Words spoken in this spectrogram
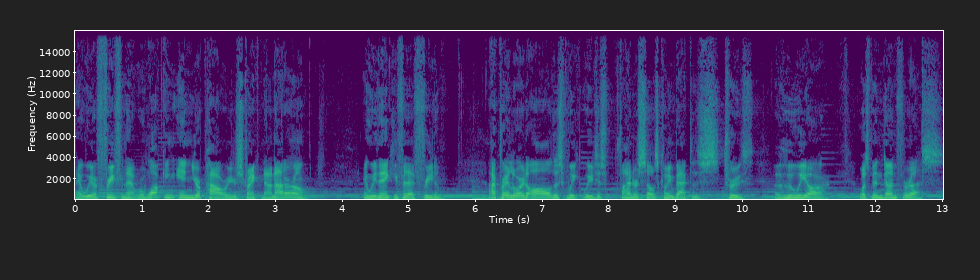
that we are free from that. We're walking in your power, your strength now, not our own. And we thank you for that freedom. I pray, Lord, all this week we just find ourselves coming back to this truth of who we are, what's been done for us,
